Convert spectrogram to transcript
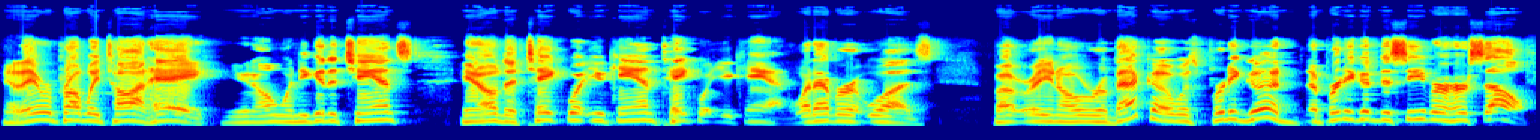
You know, they were probably taught, hey, you know, when you get a chance, you know, to take what you can, take what you can, whatever it was. But you know, Rebecca was pretty good, a pretty good deceiver herself.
